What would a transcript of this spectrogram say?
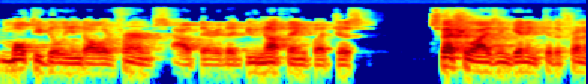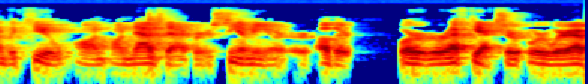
multi billion dollar firms out there that do nothing but just specialize in getting to the front of the queue on, on NASDAQ or CME or, or other or, or FTX or, or wherever.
